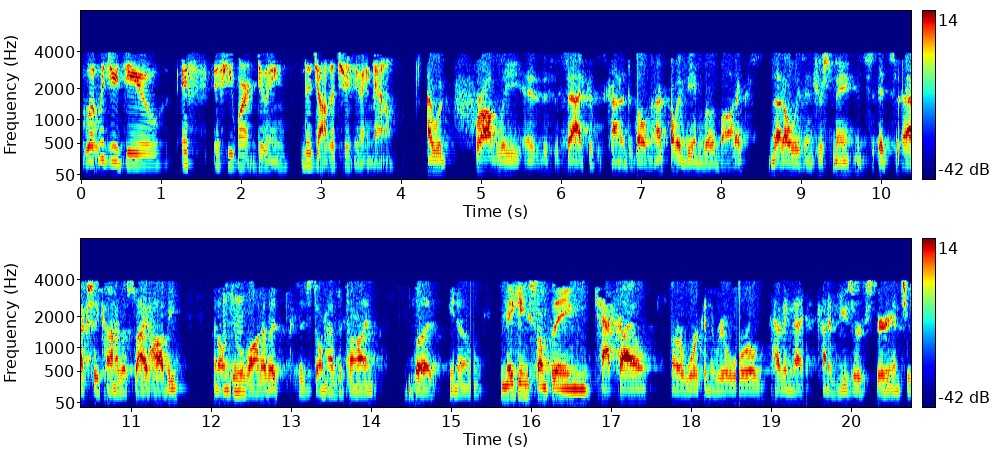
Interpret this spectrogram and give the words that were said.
What would you do if if you weren't doing the job that you're doing now? I would probably. This is sad because it's kind of development. I'd probably be in robotics. That always interests me. It's it's actually kind of a side hobby. I don't mm-hmm. do a lot of it because I just don't have the time. But you know, making something tactile or work in the real world, having that kind of user experience or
